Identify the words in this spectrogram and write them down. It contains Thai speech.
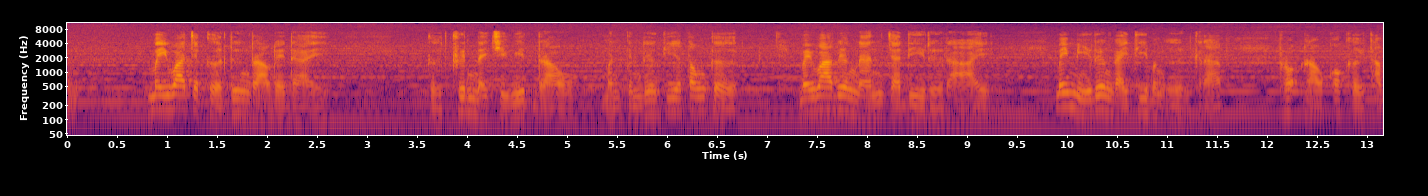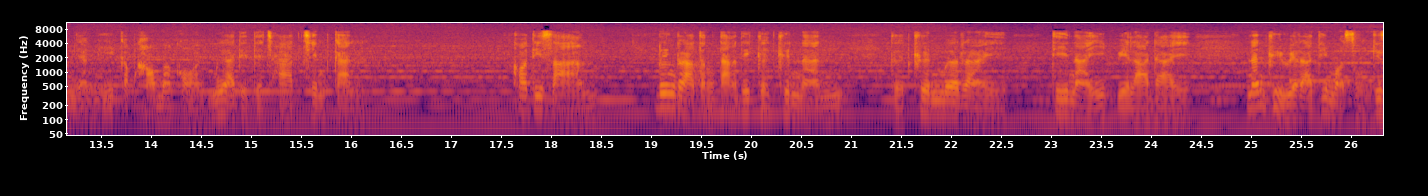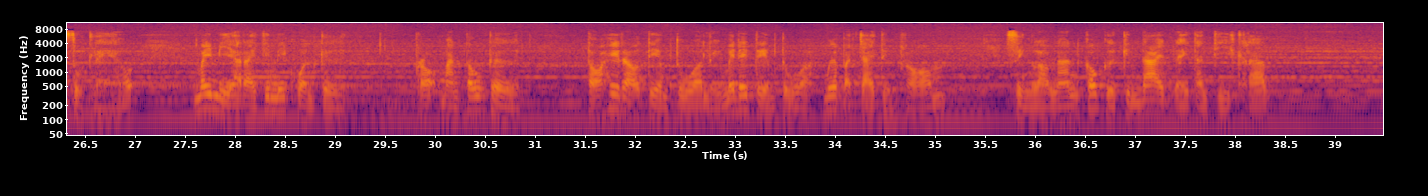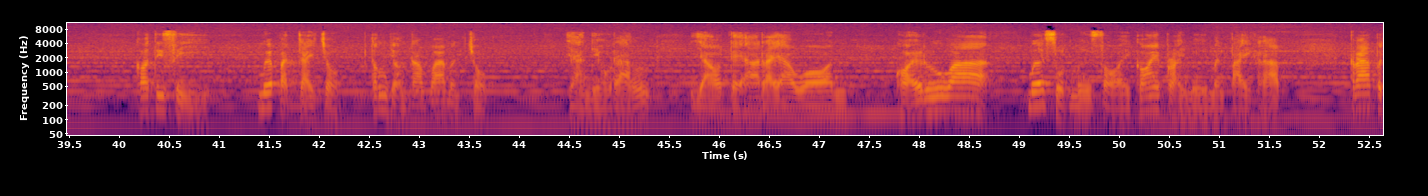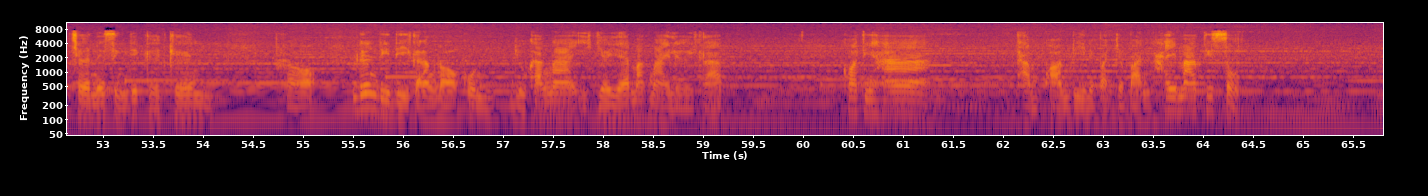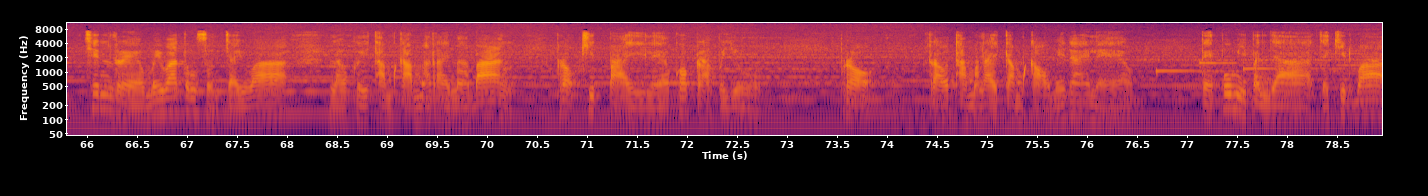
2. ไม่ว่าจะเกิดเรื่องราวใด ๆ เกิดขึ้นในชีวิตเรา มันเป็นเรื่องที่จะต้องเกิด ไม่ว่าเรื่องนั้นจะดีหรือร้าย ไม่มีเรื่องใดที่บังเอิญครับ ราะเราก็เคยทำอย่างนี้กับเขามาก่อนเมื่ออดีตชาติเช่นกัน ข้อที่ 3 เรื่องราวต่างๆที่เกิดขึ้นนั้น เกิดขึ้นเมื่อไหรที่ไหนเวลาใด นั่นคือเวลาที่เหมาะสมที่สุดแล้ว ไม่มีอะไรที่ไม่ควรเกิด เพราะมันต้องเกิด ต่อให้เราเตรียมตัวหรือไม่ได้เตรียมตัวเมื่อปัจจัยถึงพร้อม สิ่งเหล่านั้นก็เกิดขึ้นได้ในทันทีครับ ข้อที่ 4 เมื่อปัจจัยจบต้องยอมรับว่ามันจบ อย่าเหนียวรั้งยาวแต่อะไรอาวร์ขอให้รู้ว่าเมื่อสุดมือสอยก็ให้ปล่อยมือมันไปครับ กล้าเผชิญในสิ่งที่เกิดขึ้น เพราะเรื่องดีๆกำลังรอคุณอยู่ข้างหน้าอีกเยอะแยะมากมายเลยครับ ข้อที่ 5ทำความดีในปัจจุบันให้มากที่สุด เช่นแล้วไม่ว่าต้องสนใจว่า เราเคยทำกรรมอะไรมาบ้าง เพราะคิดไปแล้วก็ปราบประโยชน์ เพราะเราทำอะไรกรรมเก่าไม่ได้แล้ว แต่ผู้มีปัญญาจะคิดว่า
